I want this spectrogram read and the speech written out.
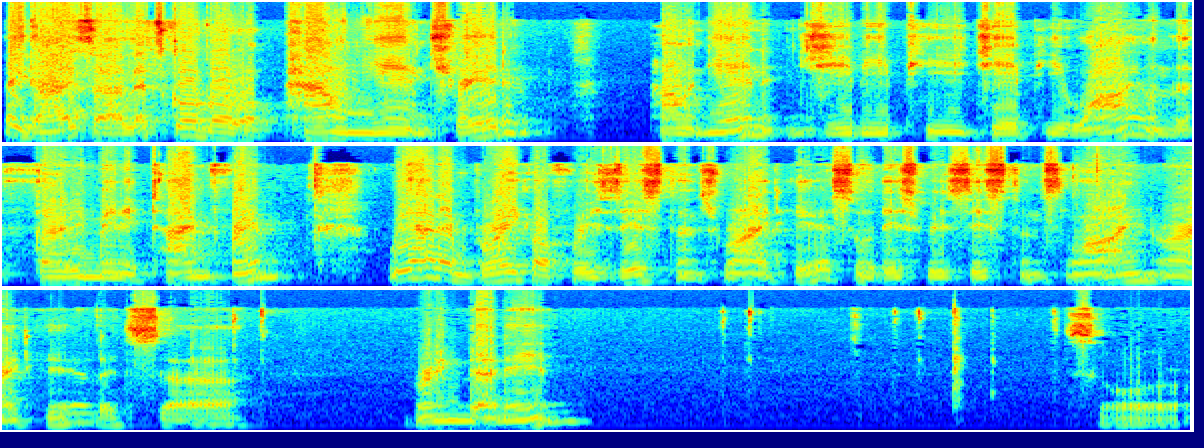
Hey guys, uh, let's go over a pound yen trade. Pound yen, GBP, JPY on the 30 minute time frame. We had a break of resistance right here. So this resistance line right here, let's uh, bring that in. So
